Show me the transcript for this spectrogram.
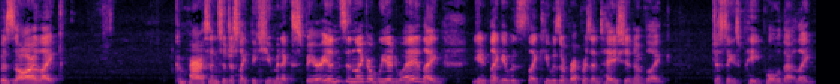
bizarre like comparison to just like the human experience in like a weird way like you like it was like he was a representation of like just these people that like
